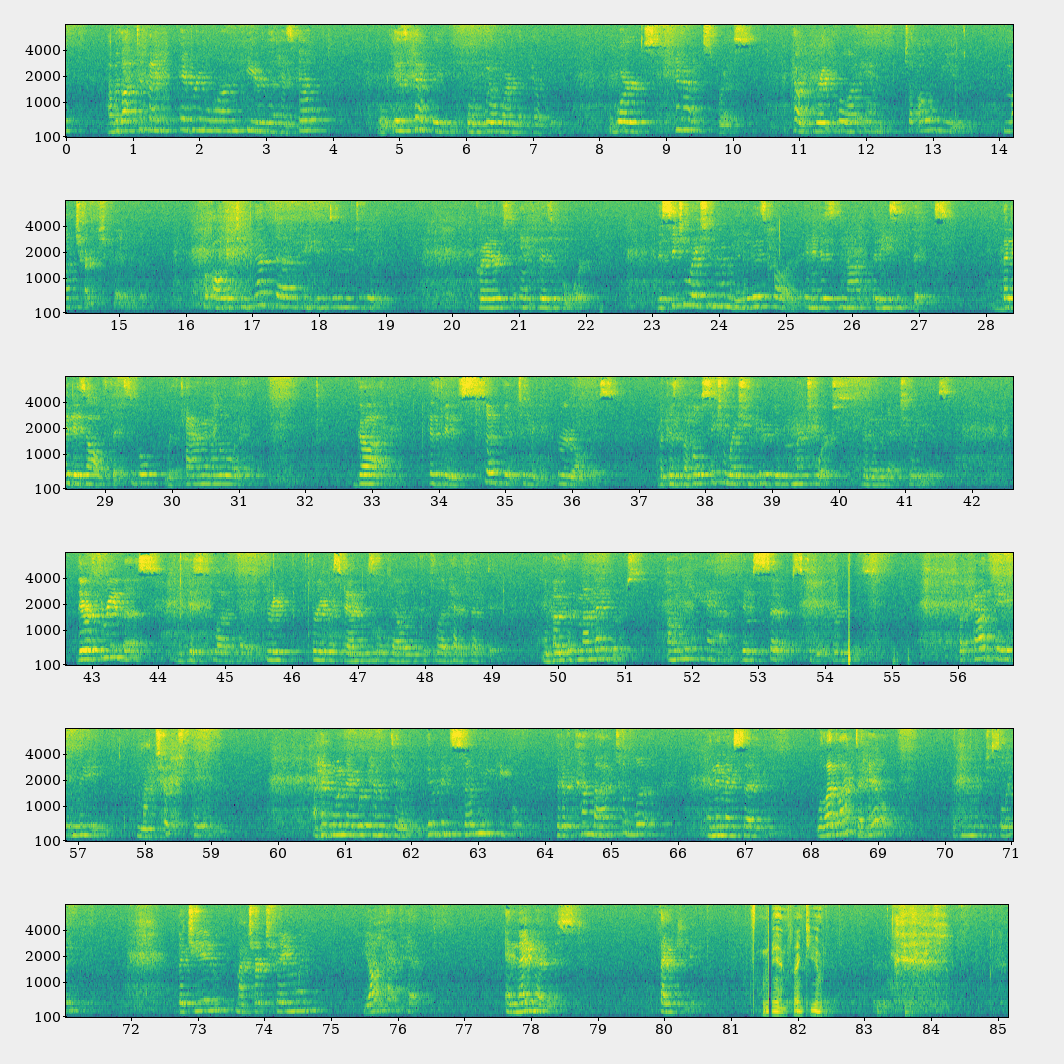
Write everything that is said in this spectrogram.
I would like to thank everyone here that has helped or is helping or will wind up helping. Words cannot express how grateful I am to all of you, my church family, for all that you have done and continue to do. Prayers and physical work. The situation I'm in, it is hard, and it is not an easy fix. But it is all fixable with time and a little effort. God has been so good to me through all this because the whole situation could have been much worse than what it actually is. There are three of us with this flood, three, three of us down in this little valley that the flood had affected. And both of my neighbors only have themselves to get through this. But God gave me my church family. I had one neighbor come and tell me, there have been so many people that have come by to look, and then they say, well, I'd like to help, but then they just leave. But you, my church family, y'all have helped. And they noticed. Thank you. Amen. Thank you.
